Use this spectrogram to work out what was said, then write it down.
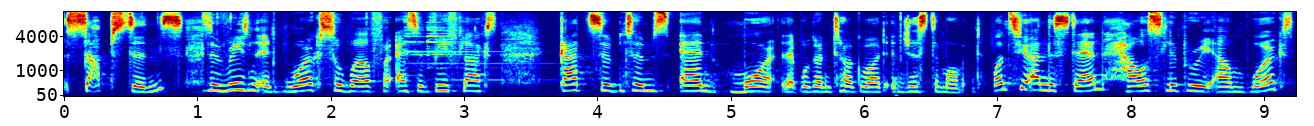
substance. The reason it works so well for acid reflux, gut symptoms, and more that we're going to talk about in just a moment. Once you understand how slippery elm works,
